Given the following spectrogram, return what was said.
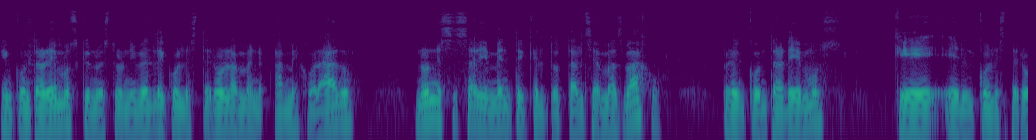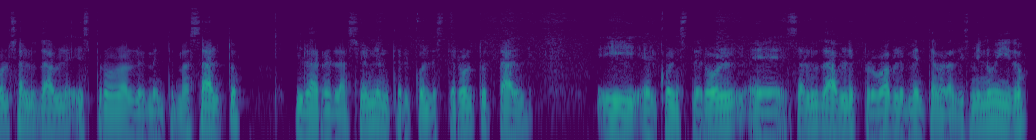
Encontraremos que nuestro nivel de colesterol ha, mejorado, no necesariamente que el total sea más bajo, pero encontraremos que el colesterol saludable es probablemente más alto y la relación entre el colesterol total y el colesterol eh, saludable probablemente habrá disminuido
